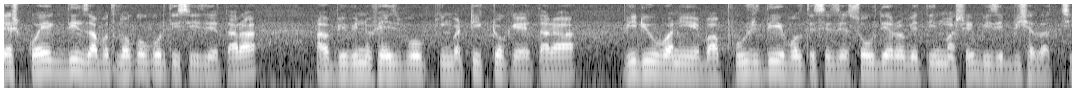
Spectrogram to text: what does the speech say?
বেশ কয়েকদিন যাবৎ লক্ষ্য করতেছি যে তারা বিভিন্ন ফেসবুক কিংবা টিকটকে তারা ভিডিও বানিয়ে বা ফুস দিয়ে বলতেছে যে সৌদি আরবে তিন মাসের ভিজিট ভিসা যাচ্ছি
